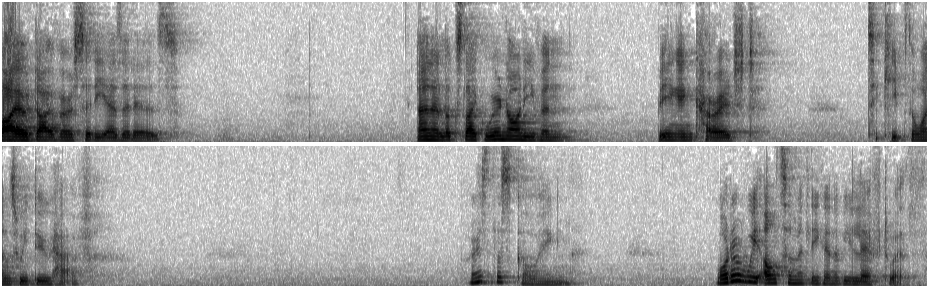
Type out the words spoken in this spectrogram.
biodiversity as it is. And it looks like we're not even being encouraged to keep the ones we do have. Where's this going? What are we ultimately going to be left with?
